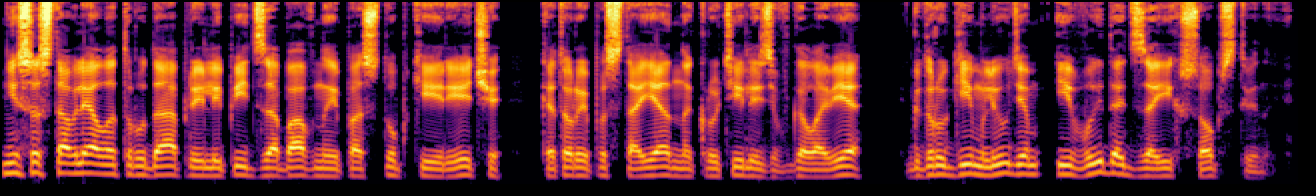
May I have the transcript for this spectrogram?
Не составляло труда прилепить забавные поступки и речи, которые постоянно крутились в голове, к другим людям и выдать за их собственные.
